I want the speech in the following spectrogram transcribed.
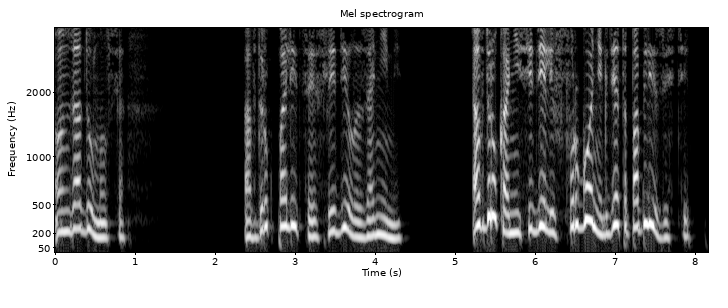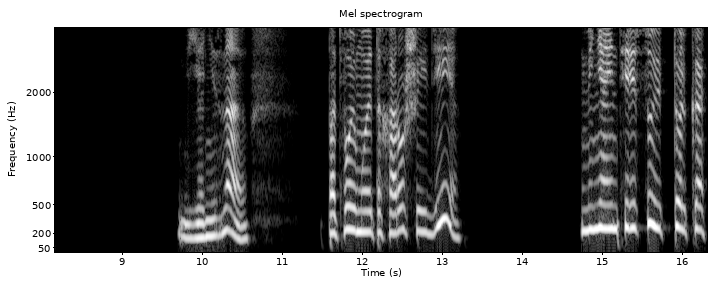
Он задумался. А вдруг полиция следила за ними? А вдруг они сидели в фургоне где-то поблизости? Я не знаю. По-твоему, это хорошая идея? Меня интересует только,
